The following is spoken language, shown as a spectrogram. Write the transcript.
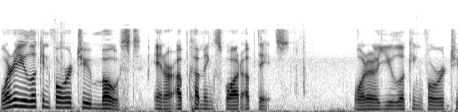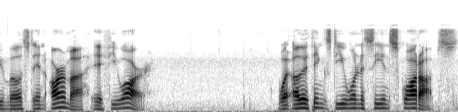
What are you looking forward to most in our upcoming squad updates? What are you looking forward to most in Arma, if you are? What other things do you want to see in squad ops?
